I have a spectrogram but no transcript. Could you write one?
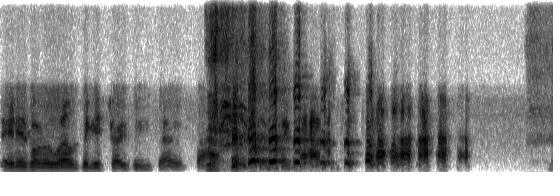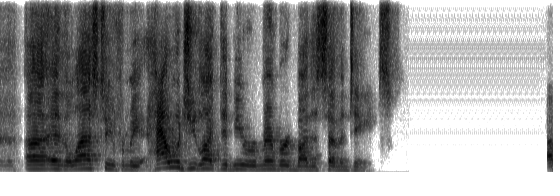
It is one of the world's biggest trophies, so perhaps that uh, and the last two for me. How would you like to be remembered by the 17s? I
